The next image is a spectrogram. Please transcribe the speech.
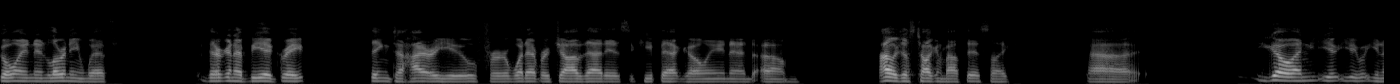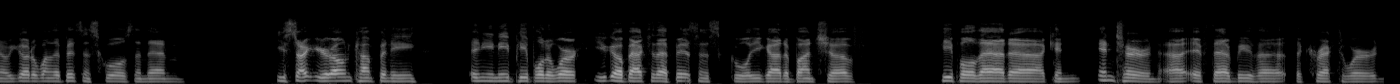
going and learning with. They're going to be a great thing to hire you for whatever job that is to keep that going. And um, I was just talking about this, like, uh, you go and you you you know you go to one of the business schools and then you start your own company and you need people to work you go back to that business school you got a bunch of people that uh, can intern uh, if that be the the correct word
